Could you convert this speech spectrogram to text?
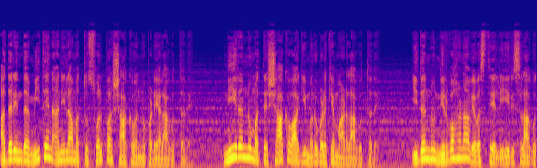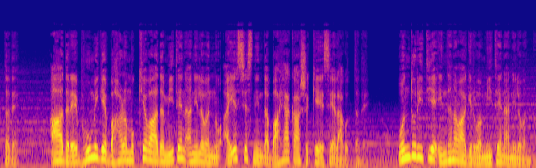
ಅದರಿಂದ ಮೀಥೇನ್ ಅನಿಲ ಮತ್ತು ಸ್ವಲ್ಪ ಶಾಖವನ್ನು ಪಡೆಯಲಾಗುತ್ತದೆ. ನೀರನ್ನು ಮತ್ತೆ ಶಾಖವಾಗಿ ಮರುಬಳಕೆ ಮಾಡಲಾಗುತ್ತದೆ. ಇದನ್ನು ನಿರ್ವಹಣಾ ವ್ಯವಸ್ಥೆಯಲ್ಲಿ ಇರಿಸಲಾಗುತ್ತದೆ. ಆದರೆ ಭೂಮಿಗೆ ಬಹಳ ಮುಖ್ಯವಾದ ಮೀಥೇನ್ ಅನಿಲವನ್ನು ಐಎಸ್ಎಸ್ನಿಂದ ಬಾಹ್ಯಾಕಾಶಕ್ಕೆ ಎಸೆಯಲಾಗುತ್ತದೆ. ಒಂದು ರೀತಿಯ ಇಂಧನವಾಗಿರುವ ಮೀಥೇನ್ ಅನಿಲವನ್ನು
